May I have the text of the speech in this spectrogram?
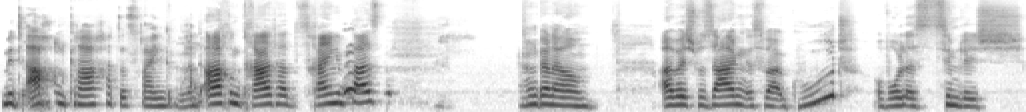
Mit Ach und Krach hat es reingepasst. Mit Ach und Krach hat es reingepasst. Genau. Aber ich muss sagen, es war gut, obwohl es ziemlich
